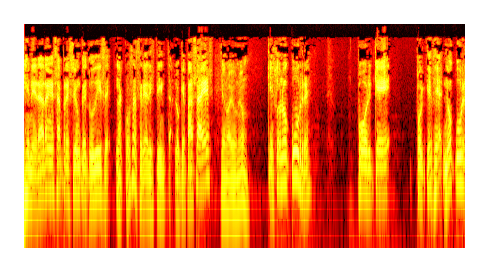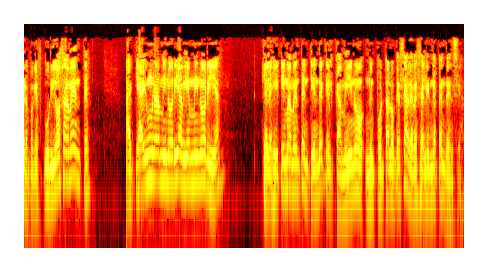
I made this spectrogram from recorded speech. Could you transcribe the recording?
generaran esa presión que tú dices, la cosa sería distinta. Lo que pasa es que no hay unión. Que eso no ocurre porque, porque no ocurre, porque curiosamente aquí hay una minoría bien minoría que legítimamente entiende que el camino, no importa lo que sea, debe ser la independencia.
